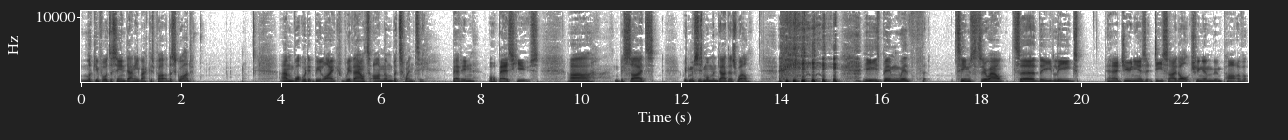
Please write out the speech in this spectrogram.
Looking forward to seeing Danny back as part of the squad. And what would it be like without our number 20, Berin or Bez Hughes? Ah, besides, with Mrs. Mum and Dad as well. He's been with teams throughout uh, the league's uh, juniors at Deeside Altrincham, been part of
